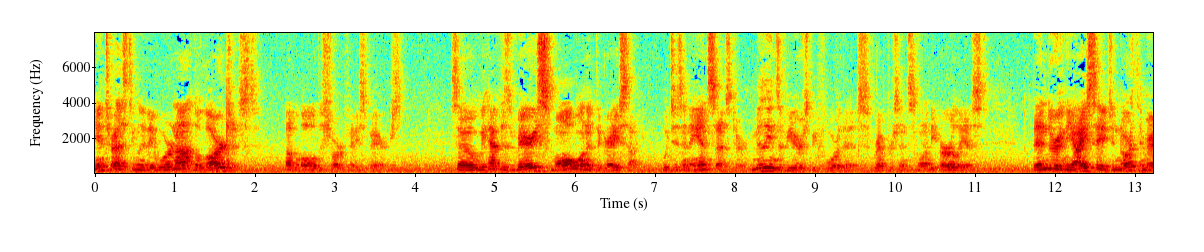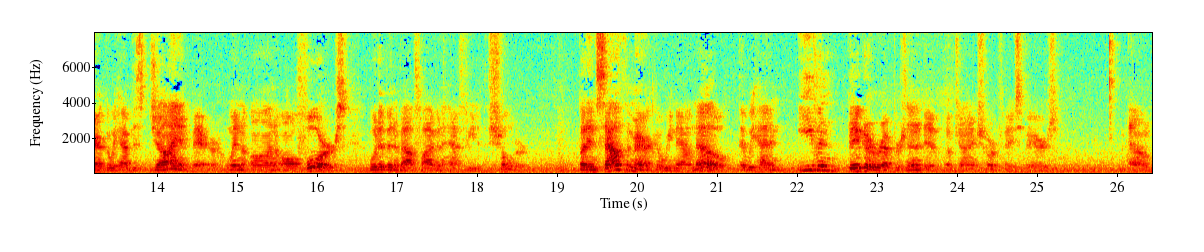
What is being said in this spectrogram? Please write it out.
interestingly, they were not the largest of all the short-faced bears. So we have this very small one at the gray site, which is an ancestor, millions of years before this, represents one of the earliest. Then during the Ice Age in North America, we have this giant bear, when on all fours, would have been about five and a half feet at the shoulder. But in South America, we now know that we had an even bigger representative of giant short-faced bears, um,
